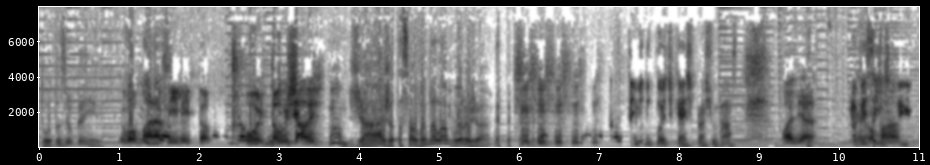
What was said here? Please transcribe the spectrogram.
todas eu ganhei. Ô, maravilha, então. Pô, então já. Vamos. Já, já tá salvando a lavoura já. o tema do podcast pra churrasco? Olha. Pra ver é se uma- a gente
